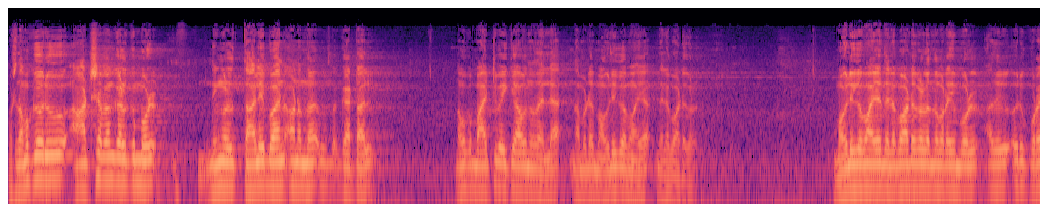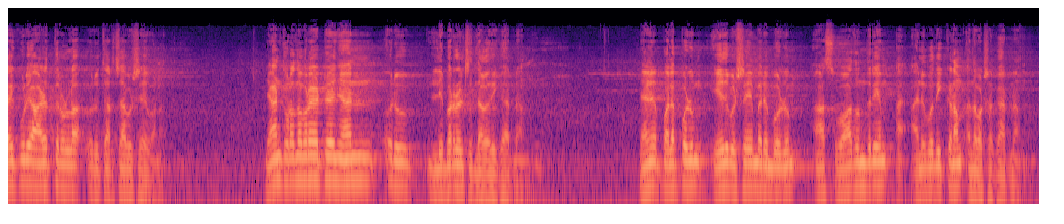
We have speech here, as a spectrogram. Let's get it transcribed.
പക്ഷെ നമുക്കൊരു ആക്ഷേപം കേൾക്കുമ്പോൾ നിങ്ങൾ താലിബാൻ ആണെന്ന് കേട്ടാൽ നമുക്ക് മാറ്റിവയ്ക്കാവുന്നതല്ല നമ്മുടെ മൗലികമായ നിലപാടുകൾ. മൗലികമായ നിലപാടുകൾ എന്ന് പറയുമ്പോൾ അത് ഒരു കുറേ കൂടി ആഴത്തിലുള്ള ഒരു ചർച്ചാ വിഷയമാണ്. ഞാൻ തുറന്നു പറയട്ടെ ഞാൻ ഒരു ലിബറൽ ചിന്താഗതിക്കാരനാണ്. ഞാൻ പലപ്പോഴും ഏത് വിഷയം വരുമ്പോഴും ആ സ്വാതന്ത്ര്യം അനുവദിക്കണം എന്ന പക്ഷക്കാരനാണ്.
